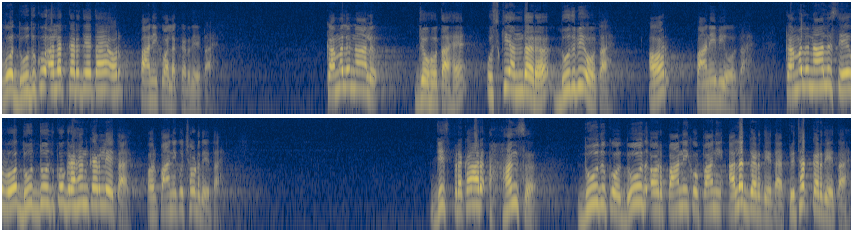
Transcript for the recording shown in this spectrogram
वो दूध को अलग कर देता है और पानी को अलग कर देता है। कमल नाल जो होता है, उसके अंदर दूध भी होता है और पानी भी होता है। कमल नाल से वो दूध दूध को ग्रहण कर लेता है और पानी को छोड़ देता है। जिस प्रकार हंस दूध को दूध और पानी को पानी अलग कर देता है, पृथक कर देता है।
